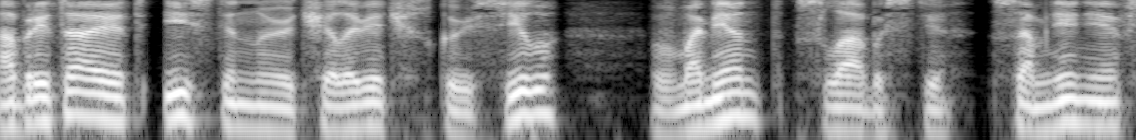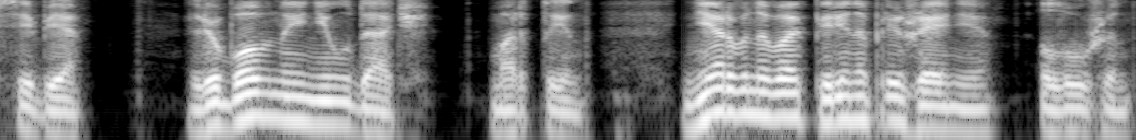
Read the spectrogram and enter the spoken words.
обретает истинную человеческую силу в момент слабости, сомнения в себе, любовной неудачи, Мартын, нервного перенапряжения, Лужин,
